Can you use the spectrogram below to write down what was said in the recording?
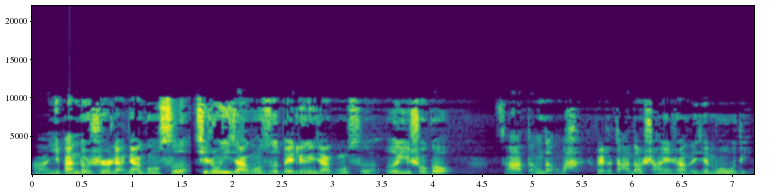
啊。一般都是两家公司，其中一家公司被另一家公司恶意收购啊，等等吧，为了达到商业上的一些目的。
